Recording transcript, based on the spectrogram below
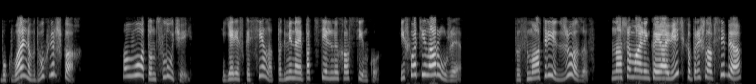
буквально в двух вершках. Вот он случай. Я резко села, подминая подстельную холстинку, и схватила оружие. «Посмотри, Джозеф, наша маленькая овечка пришла в себя!»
